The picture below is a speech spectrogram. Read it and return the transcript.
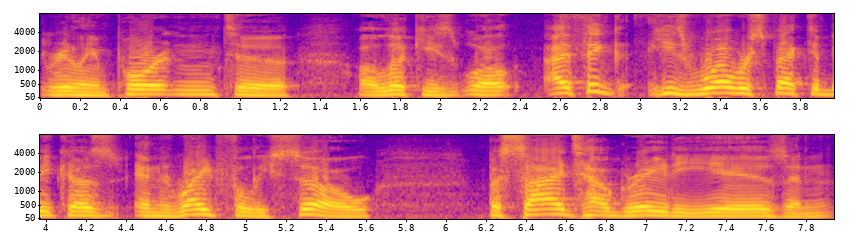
really important to oh look he's well I think he's well respected because and rightfully so besides how great he is and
